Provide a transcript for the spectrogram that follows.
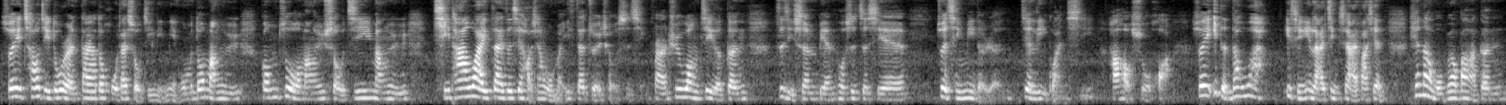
所以超级多人大家都活在手机里面。我们都忙于工作，忙于手机，忙于其他外在这些好像我们一直在追求的事情，反而去忘记了跟自己身边或是这些最亲密的人建立关系，好好说话。所以一等到哇，疫情一来，静下来，发现天哪，我没有办法跟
